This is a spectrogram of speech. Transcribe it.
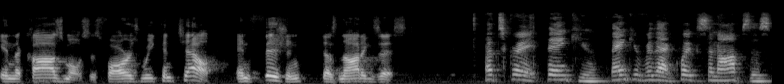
in the cosmos, as far as we can tell, and fission does not exist. That's great. Thank you. Thank you for that quick synopsis.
